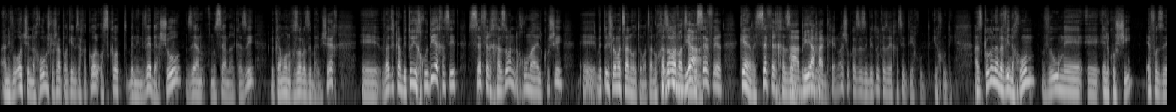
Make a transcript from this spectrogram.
הנבואות של נחום, שלושה פרקים בסך הכל, עוסקות בננבה, באשור, זה הנושא המרכזי, וכאמור נחזור לזה בהמשך. אה, ואז יש כאן ביטוי ייחודי יחסית, ספר חזון, נחום האלקושי, אה, ביטוי שלא מצאנו אותו, מצאנו חזון, חזון מצאנו ספר, כן, אבל ספר חזון. אה, ביחד. כן, משהו כזה, זה ביטוי כזה יחסית ייחוד, ייחודי. אז קוראים לנביא נחום, והוא מאלקושי, איפה זה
